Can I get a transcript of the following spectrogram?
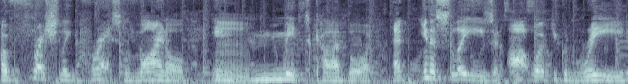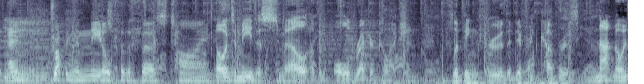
of freshly pressed vinyl in mm. mint cardboard and inner sleeves and artwork you could read and Mm. dropping the needle for the first time. Oh, and to me, the smell of an old record collection, flipping through the different covers, not knowing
